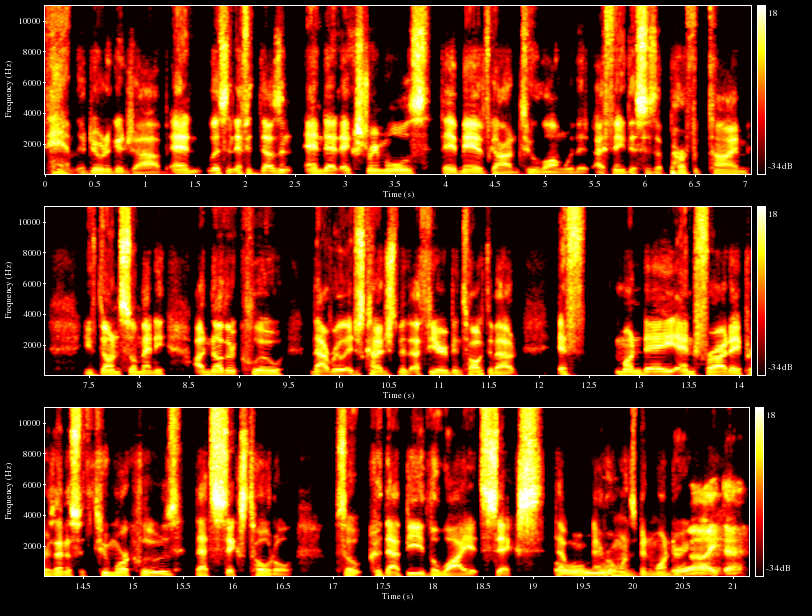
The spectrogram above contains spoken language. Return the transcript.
damn, they're doing a good job. And listen, if it doesn't end at Extreme Rules, they may have gone too long with it. I think this is a perfect time. You've done so many. Another clue, not really, it just kind of just been a theory been talked about. If Monday and Friday present us with two more clues, that's six total. So could that be the Wyatt six that Ooh. everyone's been wondering? I like that.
